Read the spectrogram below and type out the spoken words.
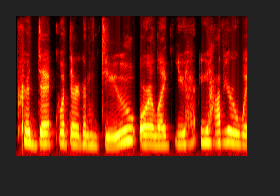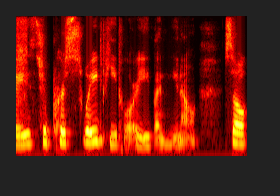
predict what they're gonna do, or like you ha- you have your ways to persuade people, or even you know. So mm.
